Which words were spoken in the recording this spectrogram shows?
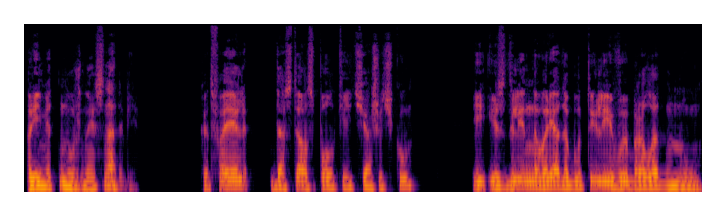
примет нужное снадобье. Катфаэль достал с полки чашечку и из длинного ряда бутылей выбрал одну.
